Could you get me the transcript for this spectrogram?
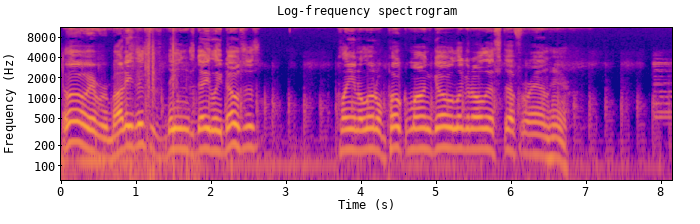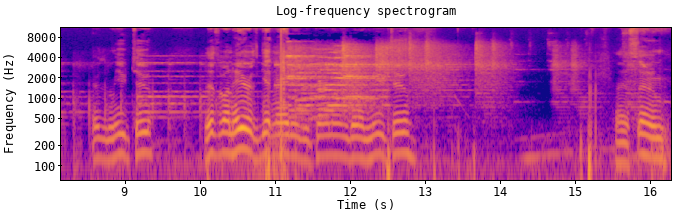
Hello everybody, this is Dean's Daily Doses. Playing a little Pokemon Go. Look at all this stuff around here. There's a Mewtwo. This one here is getting ready to turn into a Mewtwo. I assume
